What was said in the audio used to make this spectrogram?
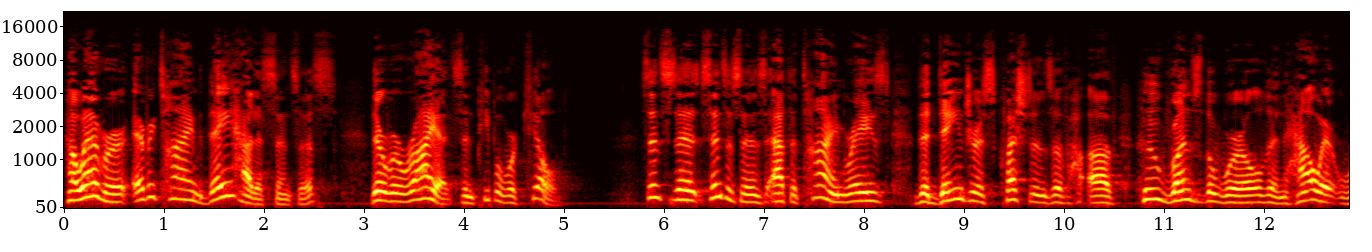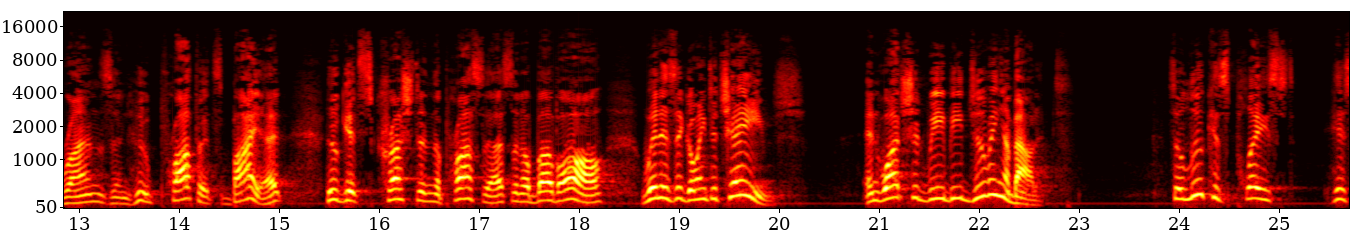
However, every time they had a census, there were riots and people were killed. Censuses at the time raised the dangerous questions of, of who runs the world and how it runs and who profits by it, who gets crushed in the process, and above all, when is it going to change? And what should we be doing about it? So Luke has placed his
